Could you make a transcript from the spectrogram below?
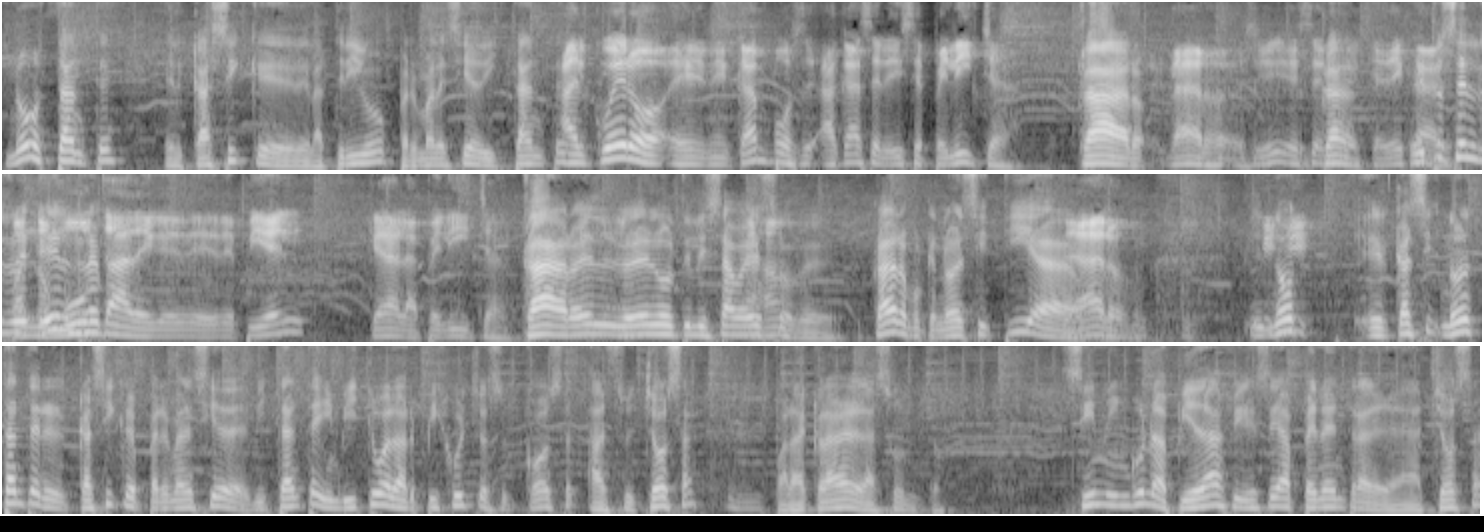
No obstante, el cacique de la tribu permanecía distante. Al cuero en el campo acá se le dice pelicha. Claro, Claro, sí, es el Claro. que deja Entonces él- cuando él muta de, de- de piel queda la pelicha. Claro, él, él utilizaba Ajá. eso. de- claro, porque no existía. Claro. No, el caci- no obstante, el cacique permanecía distante e invitó al arpijucho a su, cosa, a su choza para aclarar el asunto. Sin ninguna piedad, fíjese, apenas entra en la choza,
